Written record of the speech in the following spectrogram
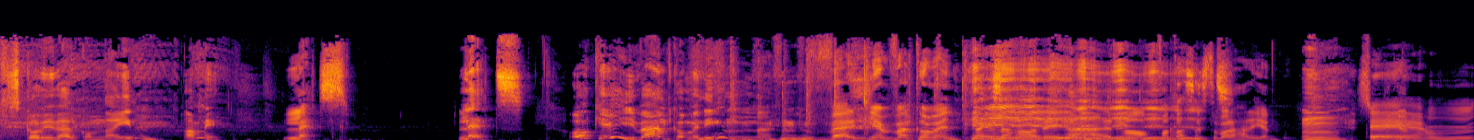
Ska vi välkomna in Ami? Let's. Let's! Okej, välkommen in! Verkligen, välkommen. Tack så ha dig här. Ja, fantastiskt att vara här igen. Mm. Ehm,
